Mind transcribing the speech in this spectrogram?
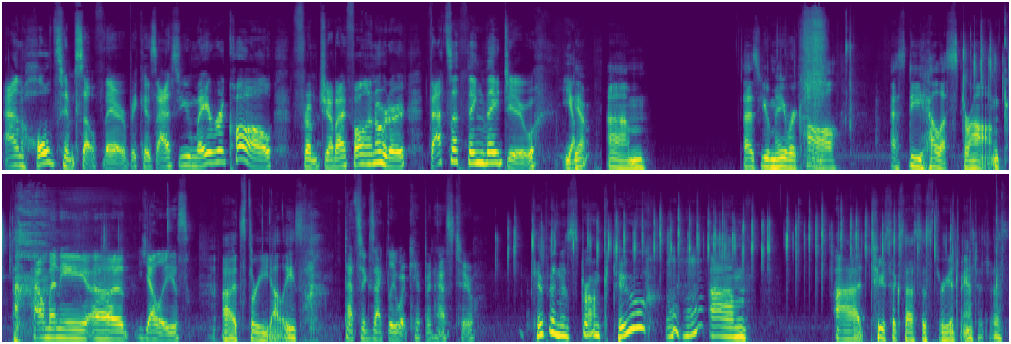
and holds himself there. Because as you may recall from Jedi Fallen Order, that's a thing they do. Yep. Yep. Um, as you may recall, SD hella strong. How many uh, yellies? Uh, it's three yellies. That's exactly what Kippen has too. Kippen is drunk too. Mm-hmm. Um, uh, two successes, three advantages.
